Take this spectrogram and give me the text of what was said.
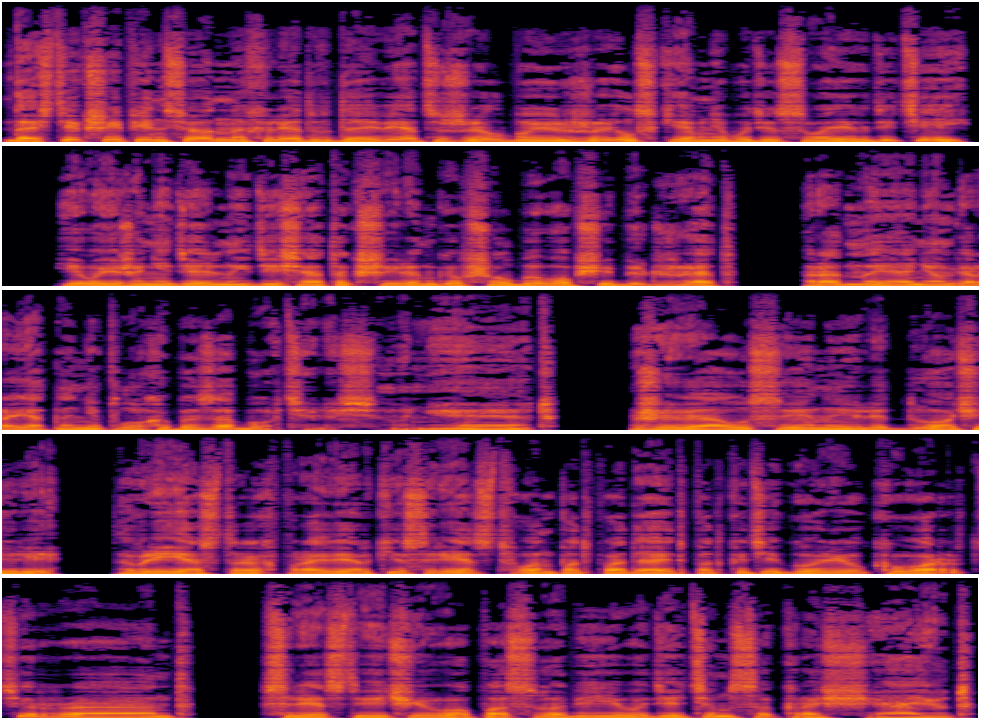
Достигший пенсионных лет вдовец жил бы и жил с кем-нибудь из своих детей. Его еженедельный десяток шиллингов шел бы в общий бюджет, родные о нем, вероятно, неплохо бы заботились. Но нет, живя у сына или дочери, в реестрах проверки средств он подпадает под категорию «квартирант», вследствие чего пособие его детям сокращают.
